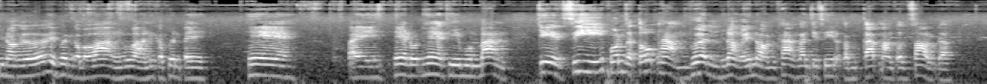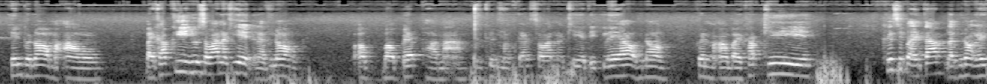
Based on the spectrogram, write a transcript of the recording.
พี่น้องเอ้ยเพิ่อนก็บ่ว่างเมื่อวานนี้ก็เพิ่อนไปแห่ไปแห่รถแห่ทีบุญบ้าน เจซีพ้นกับโต๊ะห่ำเพื่อนพี่น้องเอ้ยนอนข้างบ้านเจซีแล้วก็กลับมาตอนเช้าแล้วก็เห็นเพื่อนน้องมาเอาใบขับขี่ยุสวรรณเขตนะพี่น้องเอาเบาแป๊บพามาเพิ่นขึ้นมาแป๊บสวรรณเขตอีกแล้วพี่น้องเพื่อนมาเอาใบขับขี่ คือสิไปกลับแล้วพี่น้องเอ้ย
